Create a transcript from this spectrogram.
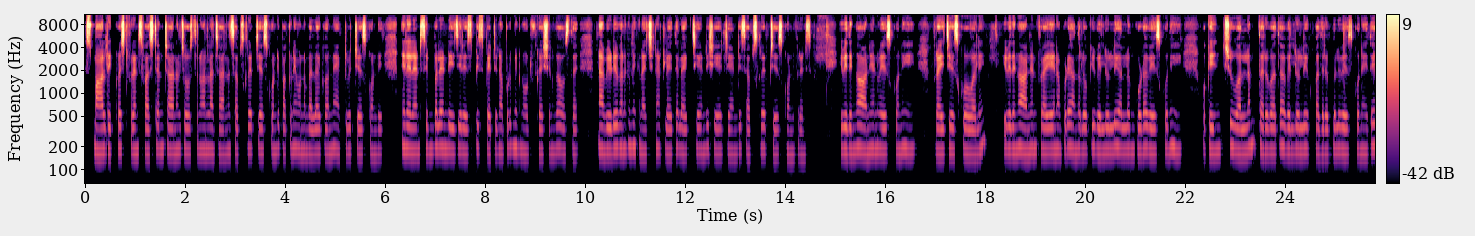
Small request friends first time channel చూస్తున్న వాళ్ళు నా ఛానల్ సబ్స్క్రైబ్ చేసుకోండి. పక్కనే ఉన్న బెల్ ఐకాన్ని యాక్టివేట్ చేసుకోండి. నేను ఇలాంటి సింపుల్ అండ్ ఈజీ రెసిపీస్ పెట్టినప్పుడు మీకు నోటిఫికేషన్గా వస్తాయి. నా వీడియో కనుక మీకు నచ్చినట్లయితే లైక్ చేయండి షేర్ చేయండి సబ్స్క్రైబ్ చేసుకోండి ఫ్రెండ్స్. ఈ విధంగా ఆనియన్ వేసుకొని ఫ్రై చేసుకోవాలి. ఈ విధంగా ఆనియన్ ఫ్రై అయినప్పుడే అందులోకి వెల్లుల్లి అల్లం కూడా వేసుకొని ఒక ఇంచు అల్లం తర్వాత వెల్లుల్లి ఒక పది రెబ్బలు వేసుకొని అయితే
